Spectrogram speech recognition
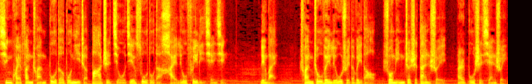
轻快帆船不得不逆着八至九节速度的海流费力前行。另外，船周围流水的味道说明这是淡水而不是咸水。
